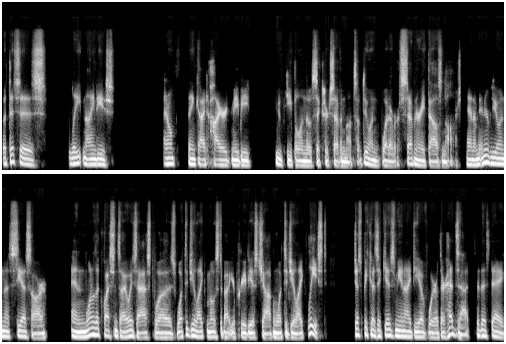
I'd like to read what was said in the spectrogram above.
but this is late 90s. I don't think I'd hired maybe two people in those six or seven months. I'm doing whatever, seven or eight thousand dollars. And I'm interviewing the CSR. And one of the questions I always asked was, what did you like most about your previous job and what did you like least? Just because it gives me an idea of where their head's at. To this day,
